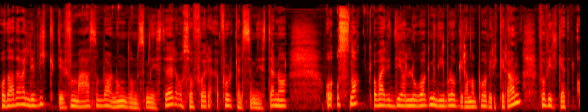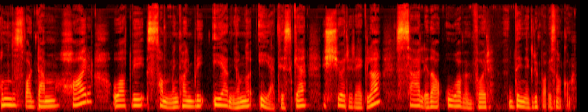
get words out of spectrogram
Og da er det veldig viktig for meg som barne- og ungdomsminister, også for folkehelseministeren, å, å, å, snakke og være i dialog med de bloggerne og påvirkerne for hvilket ansvar de har, og at vi sammen kan bli enige om noen etiske kjøreregler, særlig da overfor denne gruppa vi snakker om.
